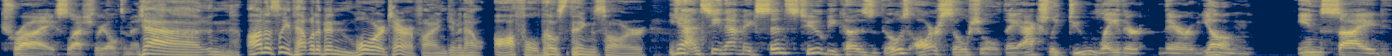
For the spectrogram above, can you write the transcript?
Tri slash Three Ultimate. Yeah, and honestly, that would have been more terrifying given how awful those things are. Yeah, and see that makes sense too because those are social. They actually do lay their their young inside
